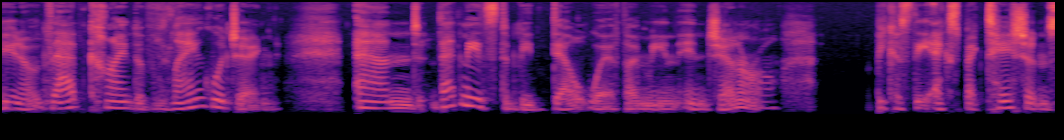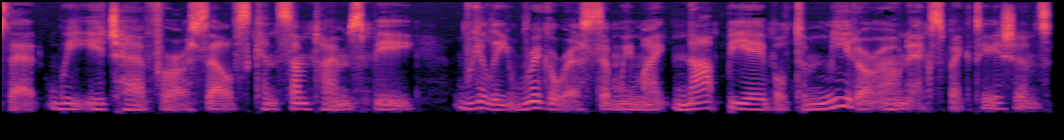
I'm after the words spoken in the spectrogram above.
You know, that kind of languaging. And that needs to be dealt with, I mean, in general, because the expectations that we each have for ourselves can sometimes be really rigorous and we might not be able to meet our own expectations.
